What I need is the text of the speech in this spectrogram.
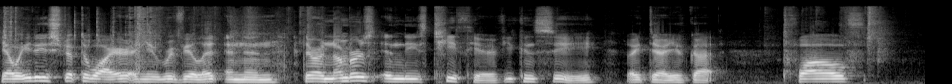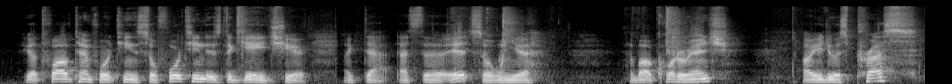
yeah, what you do is strip the wire and you reveal it, and then there are numbers in these teeth here. If you can see, right there, you've got 12, you got 12, 10, 14. So 14 is the gauge here, like that. That's the it. So when you about a quarter inch, all you do is press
